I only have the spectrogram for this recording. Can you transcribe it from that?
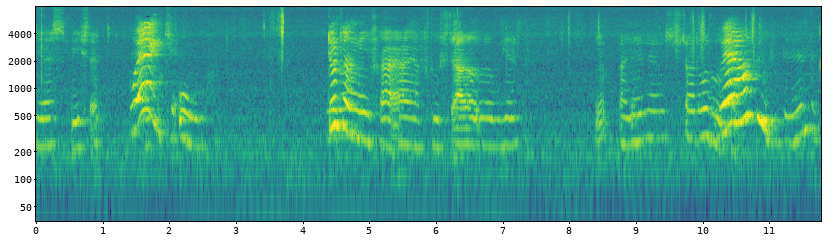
Yes, reset. Wait! Oh. Don't tell me if I have to start all over again. Yep, I didn't start over. Where are you then?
